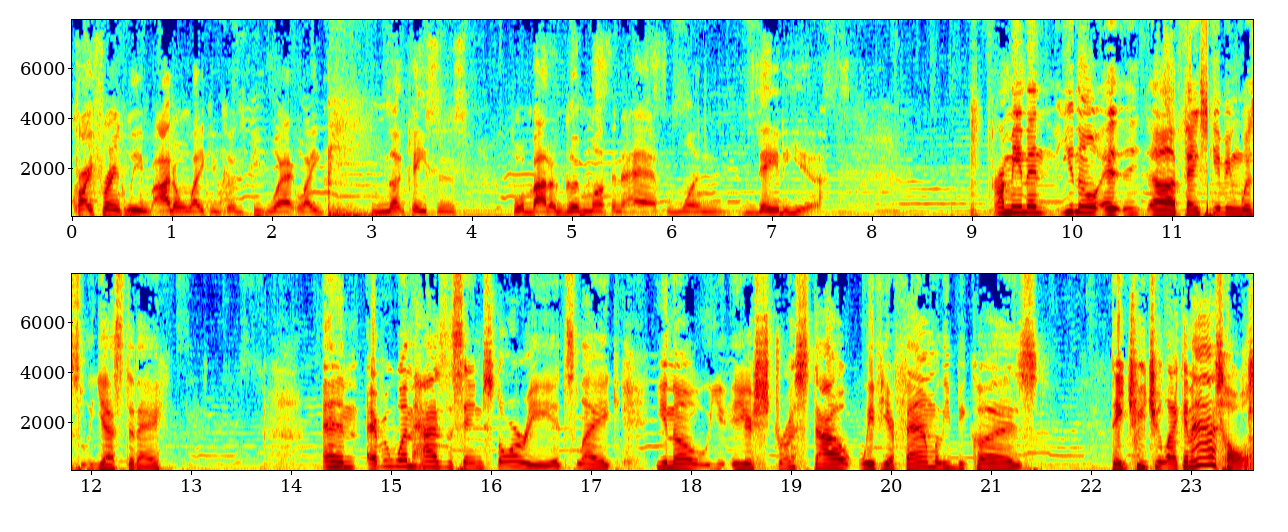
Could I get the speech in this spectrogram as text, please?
quite frankly I don't like it because people act like nutcases for about a good month and a half, one day of the year. I mean, and you know, uh, uh, Thanksgiving was yesterday, and everyone has the same story. It's like, you know, you're stressed out with your family because they treat you like an asshole.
